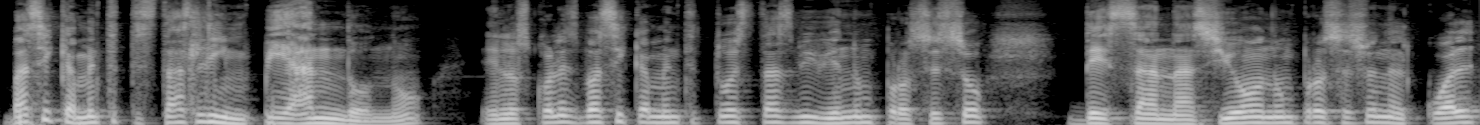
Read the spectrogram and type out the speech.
básicamente te estás limpiando, ¿no? En los cuales básicamente tú estás viviendo un proceso de sanación, un proceso en el cual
